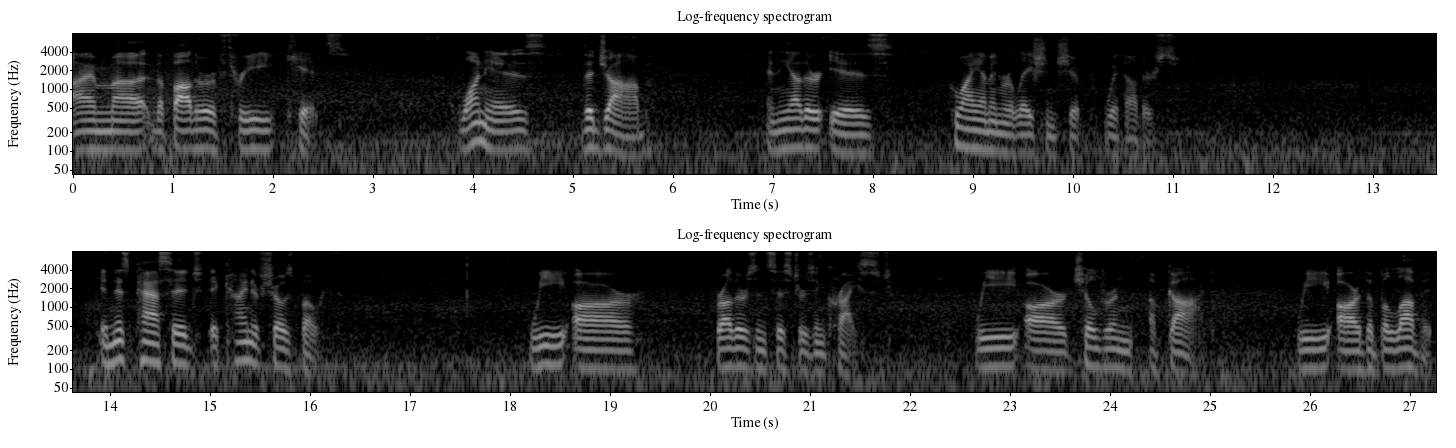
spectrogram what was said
I'm uh, the father of three kids. One is the job, and the other is who I am in relationship with others. In this passage, it kind of shows both we are brothers and sisters in Christ. We are children of God. We are the beloved,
